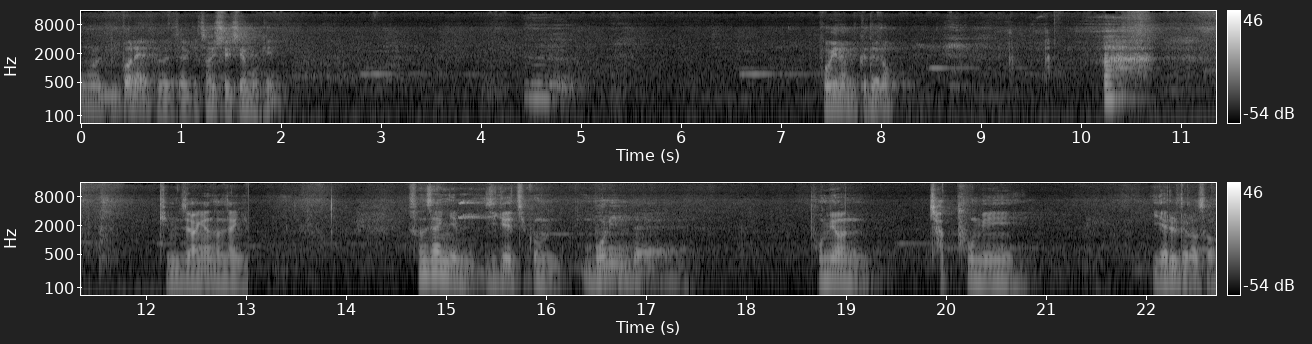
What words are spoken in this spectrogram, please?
오늘 이번에 그 저기 전시의 제목이 그 보이는 그대로 김정현 선생님 선생님 이게 지금 문인데 보면 작품이 예를 들어서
